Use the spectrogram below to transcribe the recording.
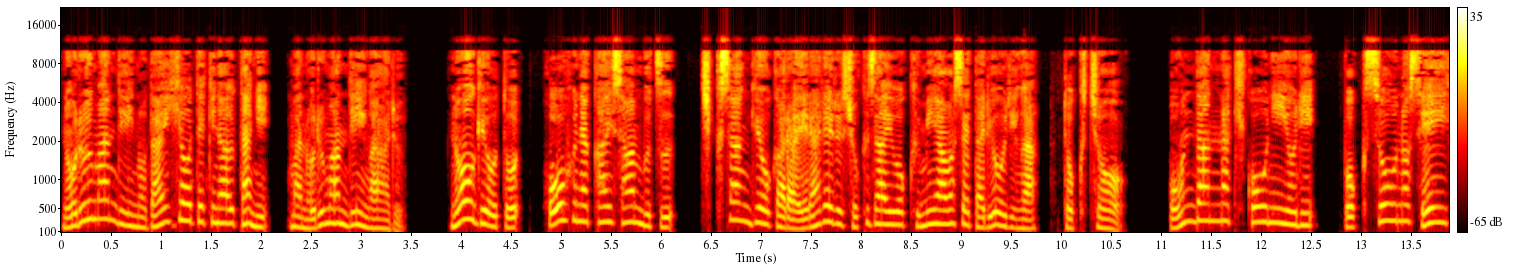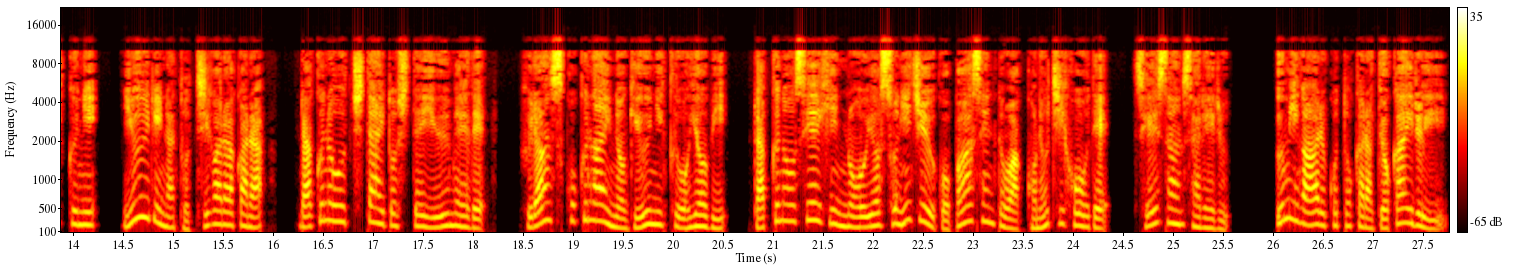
ノルマンディの代表的な歌に、マノルマンディがある。農業と豊富な海産物、畜産業から得られる食材を組み合わせた料理が特徴。温暖な気候により、牧草の生育に有利な土地柄から酪農地帯として有名で、フランス国内の牛肉及び酪農製品のおよそ25%はこの地方で生産される。海があることから魚介類、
